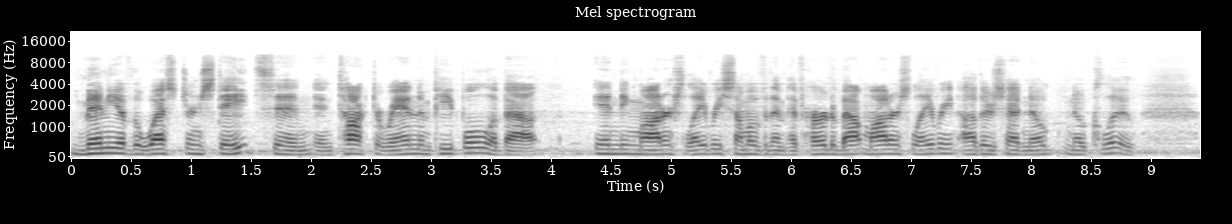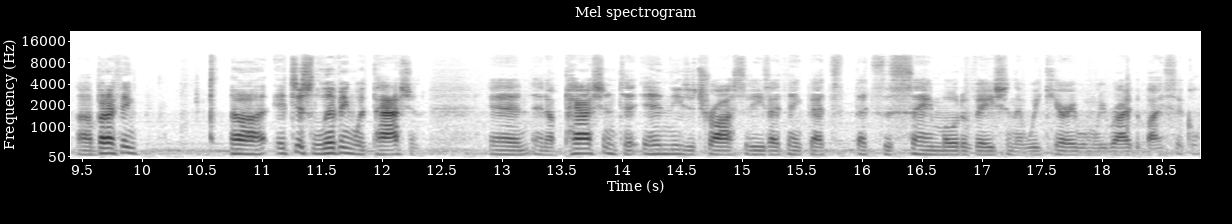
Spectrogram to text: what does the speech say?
many of the western states and, and talked to random people about ending modern slavery. Some of them have heard about modern slavery, and others had no no clue. Uh, but I think uh, it's just living with passion, and and a passion to end these atrocities. I think that's that's the same motivation that we carry when we ride the bicycle.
